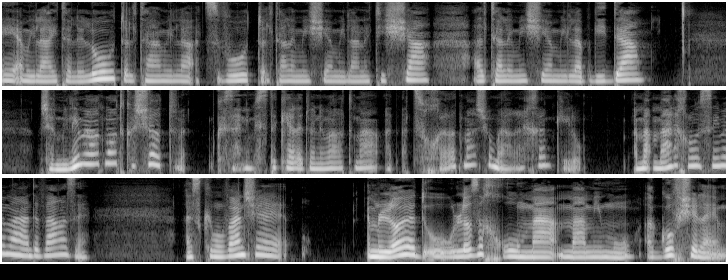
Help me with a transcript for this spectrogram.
אה, המילה התעללות, עלתה המילה עצבות, עלתה למישהי המילה נטישה, עלתה למישהי המילה בגידה. עכשיו, מילים מאוד מאוד קשות, וכזה אני מסתכלת ואני אומרת, מה, את, את זוכרת משהו מהרחם? כאילו, מה, מה אנחנו עושים עם הדבר הזה? אז כמובן שהם לא ידעו, לא זכרו מה, מה מימו, הגוף שלהם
